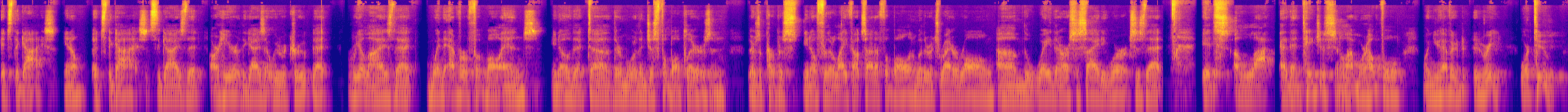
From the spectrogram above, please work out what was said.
it's the guys, you know, it's the guys. It's the guys that are here, the guys that we recruit that realize that whenever football ends, you know, that uh, they're more than just football players and there's a purpose, you know, for their life outside of football. And whether it's right or wrong, um, the way that our society works is that it's a lot advantageous and a lot more helpful when you have a degree or two,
